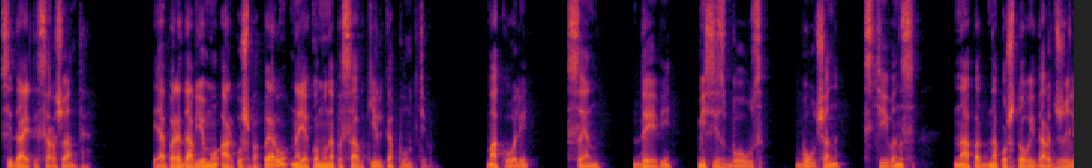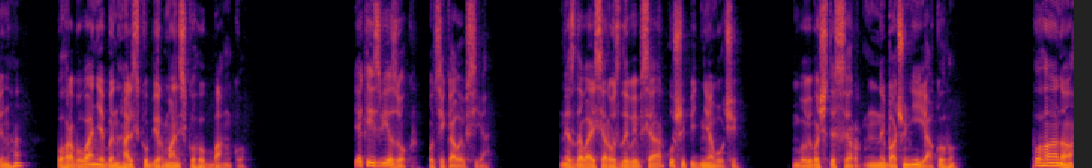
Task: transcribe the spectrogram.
Сідайте, сержанте. Я передав йому аркуш паперу, на якому написав кілька пунктів Маколі, Сен, Деві, місіс Боуз, Бучан, Стівенс, напад на поштовий Дарджилінга, пограбування бенгальсько-бірманського банку. Який зв'язок? поцікавився я. Не Здавайся, роздивився аркуш і підняв очі. Вибачте, сер, не бачу ніякого. Погано,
